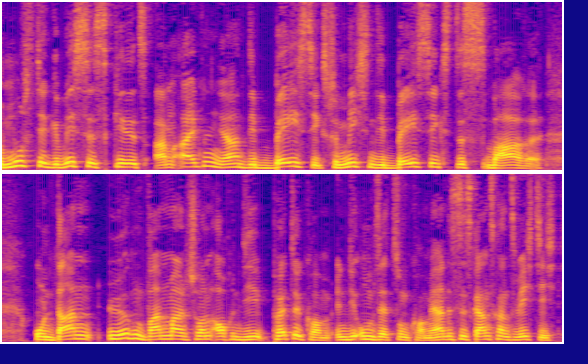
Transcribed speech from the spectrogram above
Du musst dir gewisse Skills aneignen, ja, die Basics. Für mich sind die Basics das Wahre und dann irgendwann mal schon auch in die Pötte kommen, in die Umsetzung kommen. Ja, das ist ganz, ganz wichtig.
